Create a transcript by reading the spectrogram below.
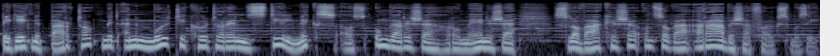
begegnet Bartok mit einem multikulturellen Stilmix aus ungarischer, rumänischer, slowakischer und sogar arabischer Volksmusik.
